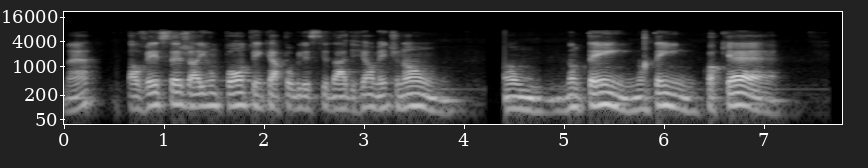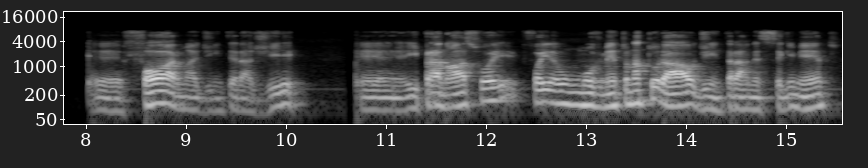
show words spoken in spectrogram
né? Talvez seja aí um ponto em que a publicidade realmente não não, não tem não tem qualquer é, forma de interagir é, e para nós foi foi um movimento natural de entrar nesse segmento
